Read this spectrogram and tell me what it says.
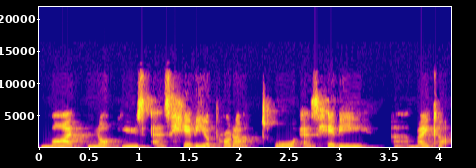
might not use as heavy a product or as heavy uh, makeup.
